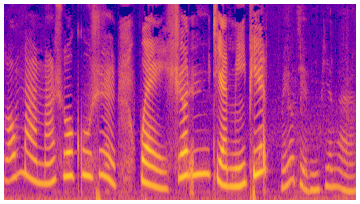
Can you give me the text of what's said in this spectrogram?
龙妈妈说故事尾声解谜篇，没有解谜篇啦，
